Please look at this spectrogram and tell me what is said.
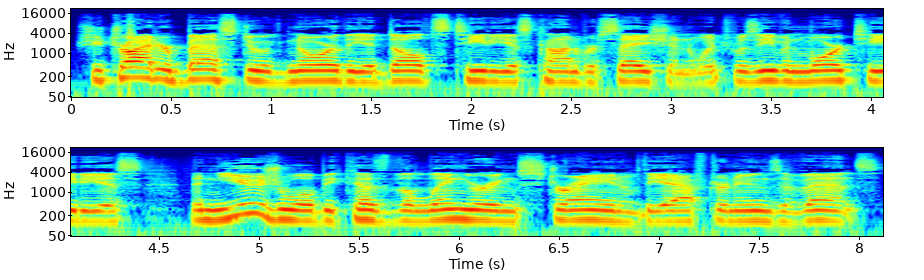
She tried her best to ignore the adults' tedious conversation, which was even more tedious than usual because of the lingering strain of the afternoon's events.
